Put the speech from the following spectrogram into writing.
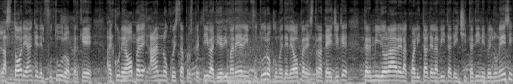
la storia anche del futuro perché alcune opere hanno questa prospettiva di rimanere in futuro come delle opere strategiche per migliorare la qualità della vita dei cittadini bellunesi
